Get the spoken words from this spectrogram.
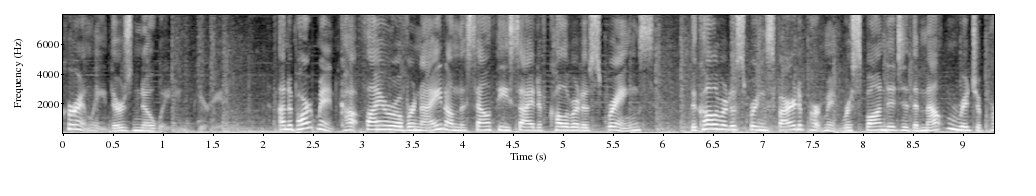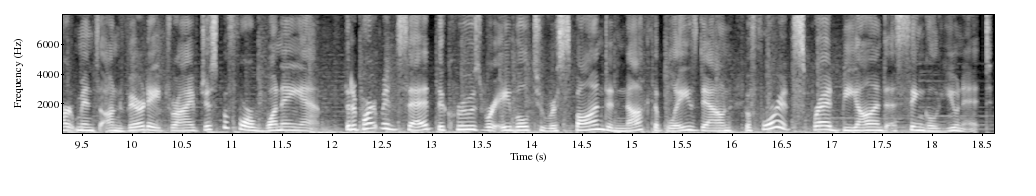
Currently, there's no waiting period. An apartment caught fire overnight on the southeast side of Colorado Springs. The Colorado Springs Fire Department responded to the Mountain Ridge Apartments on Verde Drive just before 1 a.m. The department said the crews were able to respond and knock the blaze down before it spread beyond a single unit.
